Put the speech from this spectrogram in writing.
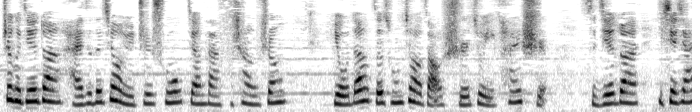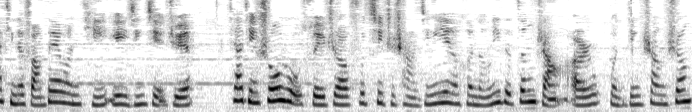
这个阶段孩子的教育支出将大幅上升，有的则从较早时就已开始。此阶段，一些家庭的房贷问题也已经解决。家庭收入随着夫妻职场经验和能力的增长而稳定上升，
